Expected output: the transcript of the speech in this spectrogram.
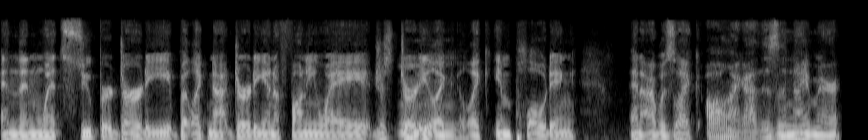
and then went super dirty, but like not dirty in a funny way, just dirty like like imploding. And I was like, oh my God, this is a nightmare.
